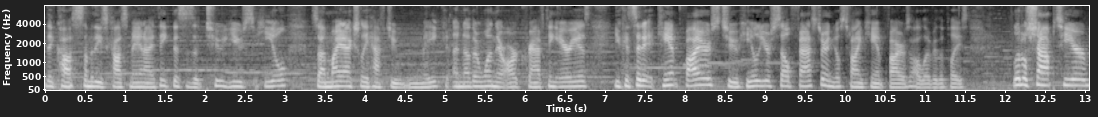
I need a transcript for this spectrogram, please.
they cost some of these cost mana. I think this is a two-use heal, so I might actually have to make another one. There are crafting areas. You can set it at campfires to heal yourself faster, and you'll find campfires all over the place. Little shops here,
